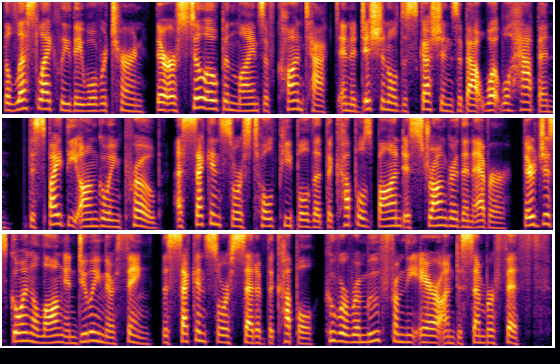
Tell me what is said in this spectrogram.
the less likely they will return. There are still open lines of contact and additional discussions about what will happen. Despite the ongoing probe, a second source told people that the couple's bond is stronger than ever. They're just going along and doing their thing, the second source said of the couple, who were removed from the air on December 5th.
